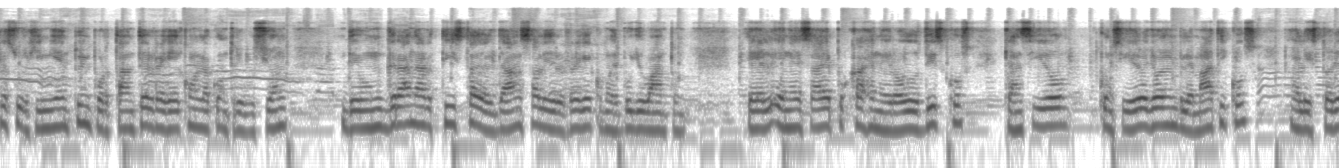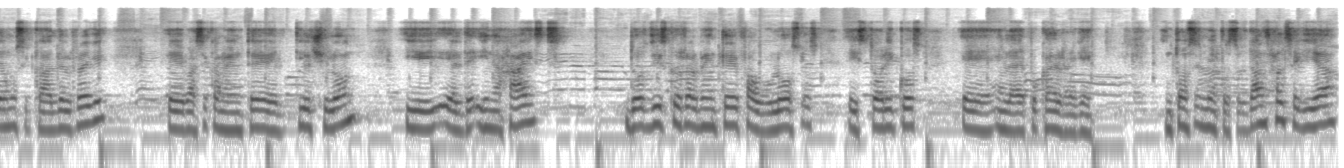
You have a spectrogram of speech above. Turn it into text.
resurgimiento importante del reggae con la contribución de un gran artista del dancehall y del reggae como es Buju Banton. Él en esa época generó dos discos que han sido considero yo emblemáticos en la historia musical del reggae, eh, básicamente el Til Chilon y el de Ina Heist, dos discos realmente fabulosos e históricos eh, en la época del reggae. Entonces, mientras el dancehall seguía,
